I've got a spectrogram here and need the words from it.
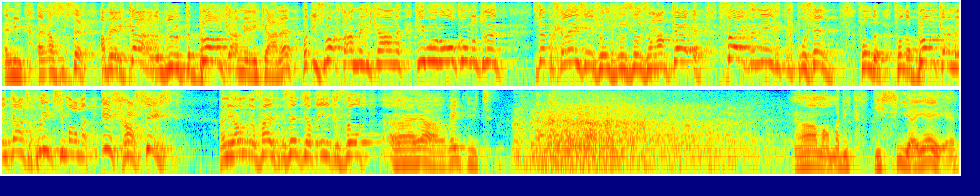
En, die, en als ik zeg Amerikanen, dan bedoel ik de blanke Amerikanen. hè? Want die zwarte Amerikanen, die worden ook onderdrukt. Dat heb ik gelezen in zo'n zo, enquête. 95% van de, van de blanke Amerikaanse politiemannen is racist. En die andere 5% die had ingevuld... eh, ja, weet niet. Ja, man, maar die, die CIA, hè,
